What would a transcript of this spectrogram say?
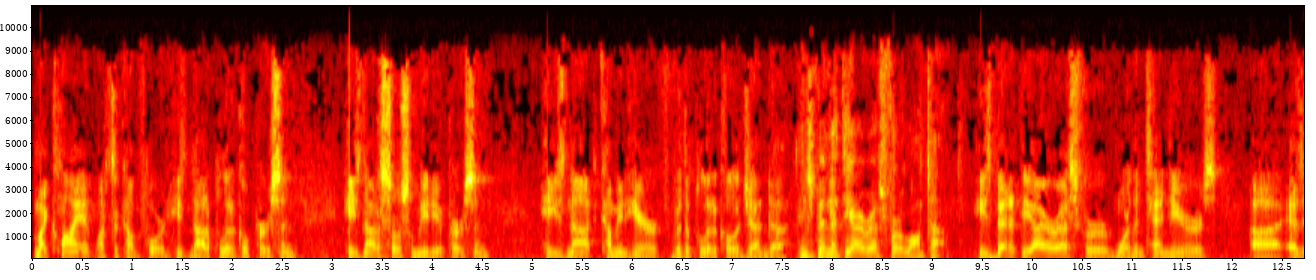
My client wants to come forward. He's not a political person. He's not a social media person. He's not coming here with a political agenda. He's been at the IRS for a long time. He's been at the IRS for more than 10 years, uh, as,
